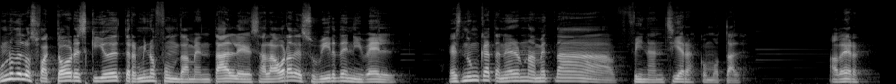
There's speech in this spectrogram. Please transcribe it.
Uno de los factores que yo determino fundamentales a la hora de subir de nivel es nunca tener una meta financiera como tal. A ver,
